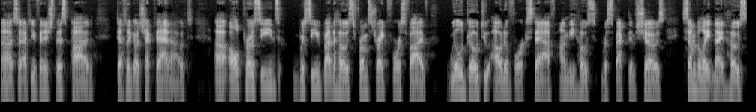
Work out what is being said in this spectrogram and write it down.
Uh, so after you finish this pod, definitely go check that out. Uh, all proceeds received by the host from Strike Force 5 will go to out of work staff on the host's respective shows. Some of the late night hosts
